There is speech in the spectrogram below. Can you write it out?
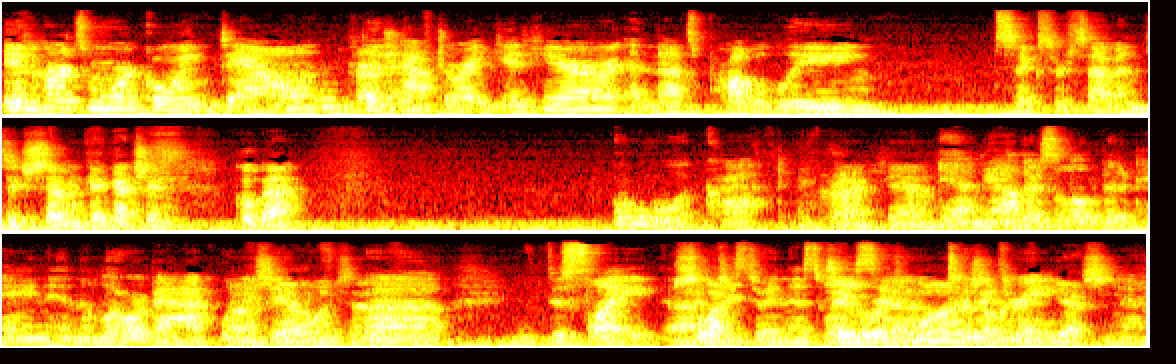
it hurts more going down Gotcha. than after I get here, and that's probably six or seven. Six or seven. Okay, gotcha. Go back. Ooh, it cracked. And crack. Yeah. Yeah, now there's a little bit of pain in the lower back when On I a did. scale of one to? Uh, the slight, uh, Slight. just doing this way. Two or so one or two or something, three. yes. Yeah.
